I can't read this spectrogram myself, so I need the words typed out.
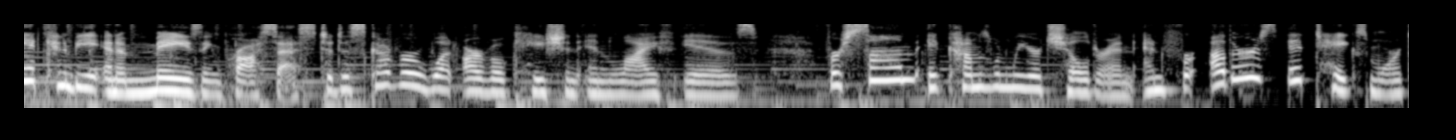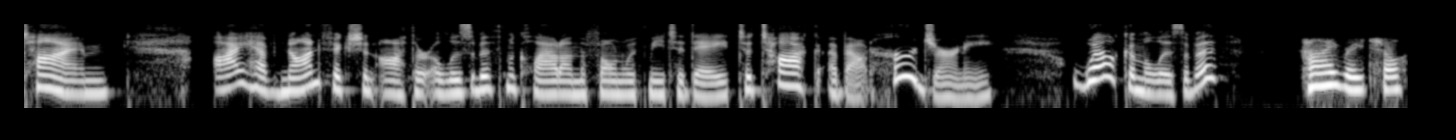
It can be an amazing process to discover what our vocation in life is. For some, it comes when we are children, and for others, it takes more time. I have nonfiction author Elizabeth MacLeod on the phone with me today to talk about her journey. Welcome, Elizabeth. Hi, Rachel.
